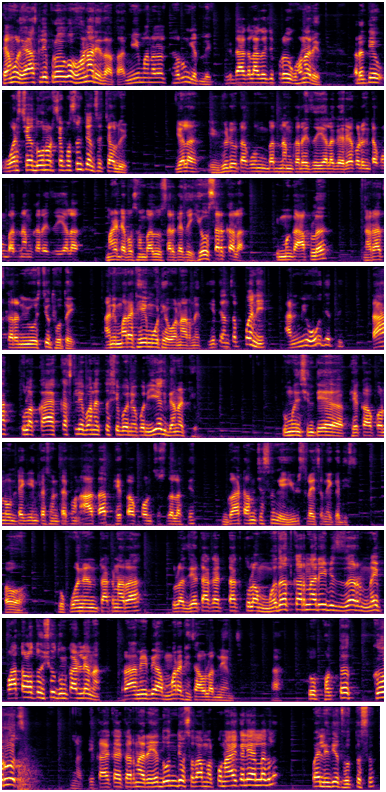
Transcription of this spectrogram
त्यामुळे हे असले प्रयोग होणार आहेत आता. मी मनाला ठरवून घेतले डाग लागायचे प्रयोग होणार आहेत. कारण ते वर्षा दोन वर्षापासून त्यांचं चालू आहे. याला व्हिडिओ टाकून बदनाम करायचं याला काय रेकॉर्डिंग टाकून बदनाम करायचं याला मराठ्यापासून बाजू सरकायचं हे हो सरकारला. की मग आपलं राजकारण व्यवस्थित होतंय आणि मराठी हे मोठे होणार नाहीत हे त्यांचं पण आहे आणि मी होऊ देत नाही. टाक तुला काय कसले बनाय तसे बनव पण एक ध्यानात ठेव. तू म्हणशील ते फेक अकाउंट टाकीन कशाने टाकून आता फेक अकाउंटचं सुद्धा लागते. गाठ आमच्या संघ हे विसरायचं नाही कधीच. हो. तू कोण टाकणारा तुला जे टाकाय टाक तुला मदत करणारी बी जर नाही पाताळातून शोधून काढले ना तर आम्ही बी मराठीचा अवलाद नाही आमची. तो फक्त करूच. ना ते काय काय करणार आहे? हे दोन दिवसात आम्हाला पुन्हा ऐकायला यायला लागलं. पहिल्यांदा येत होत तसं.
